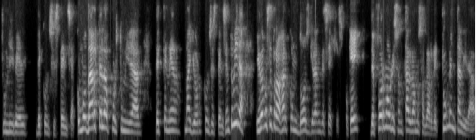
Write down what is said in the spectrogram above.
tu nivel de consistencia, cómo darte la oportunidad de tener mayor consistencia en tu vida. Y vamos a trabajar con dos grandes ejes, ¿ok? De forma horizontal vamos a hablar de tu mentalidad,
